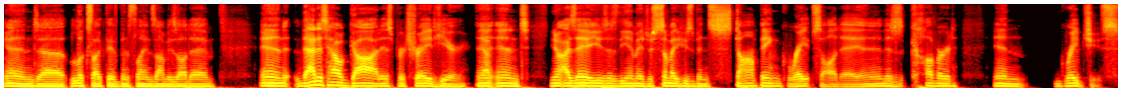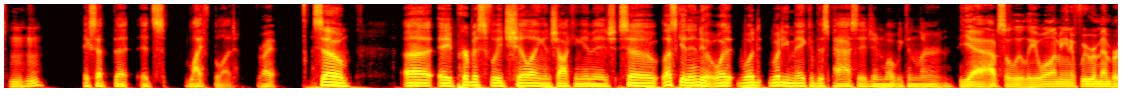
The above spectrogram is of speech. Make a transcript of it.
and uh looks like they've been slaying zombies all day and that is how god is portrayed here and, Yep. and you know isaiah uses the image of somebody who's been stomping grapes all day and is covered in grape juice Mm-hmm. except that it's lifeblood Right. so, uh, a purposefully chilling and shocking image. So let's get into it. What what what do you make of this passage and what we can learn? Yeah, absolutely. Well, I mean, if we remember,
